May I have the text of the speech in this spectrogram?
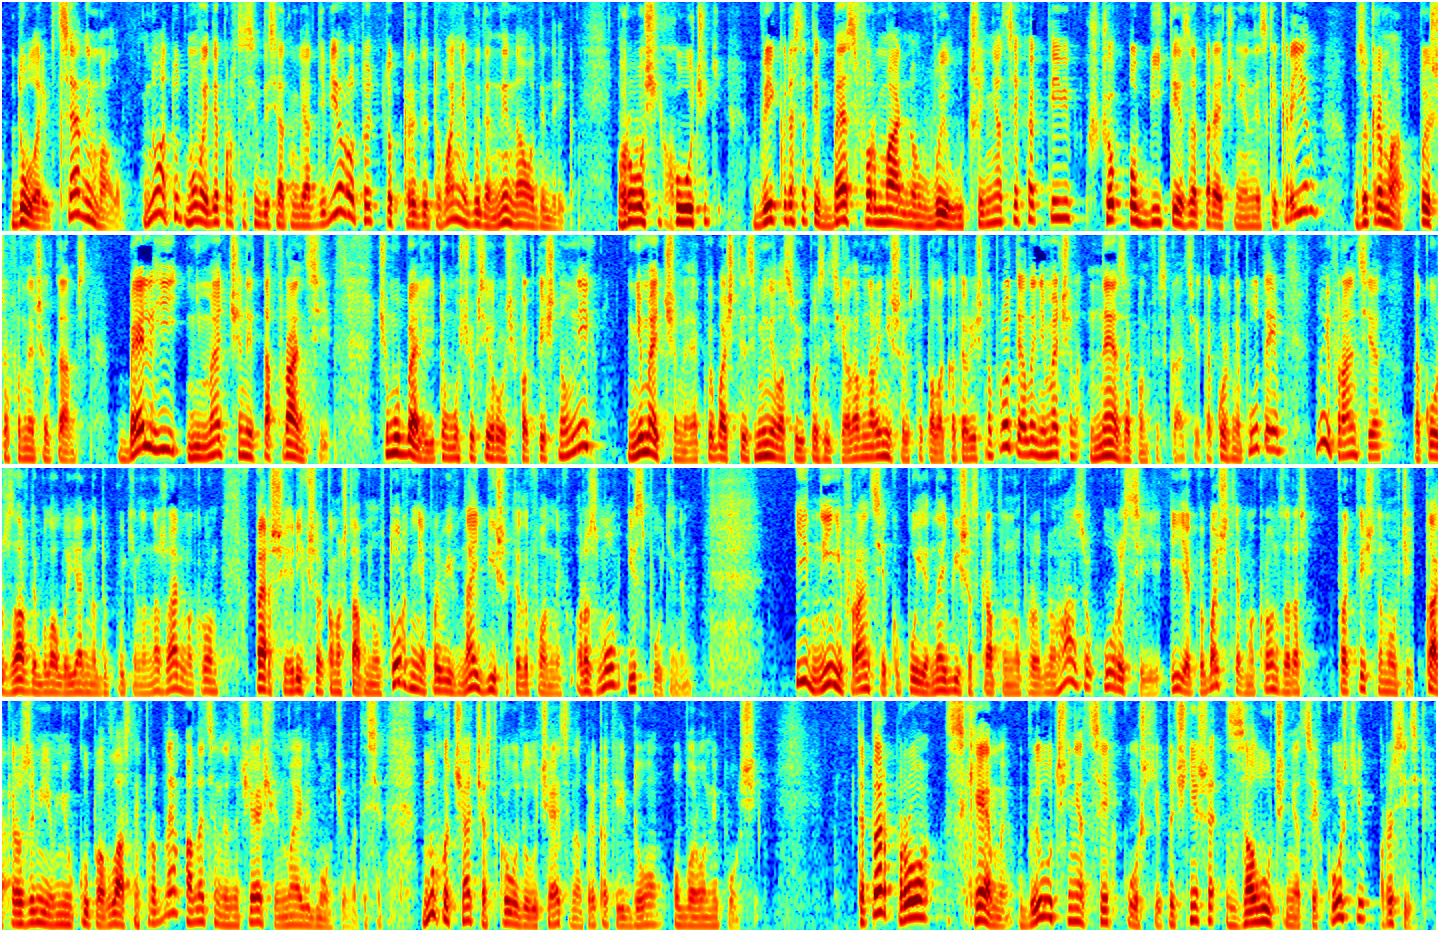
доларів. Це немало. Ну а тут мова йде про 170 мільярдів євро, тобто кредитування буде не на один рік. Гроші хочуть використати без формального вилучення цих активів, щоб обійти заперечення низки країн, зокрема, пише Financial Times, Бельгії, Німеччини та Франції. Чому Бельгії? Тому що всі гроші фактично в них. Німеччина, як ви бачите, змінила свою позицію, але вона раніше виступала категорично проти, але Німеччина не за конфіскацію. Також не плутає. Ну і Франція також завжди була лояльна до Путіна. На жаль, Макрон в перший рік широкомасштабного вторгнення провів найбільше телефонних розмов із Путіним. І нині Франція купує найбільше скрапленого природного газу у Росії. І як ви бачите, Макрон зараз практично мовчить. Так, я розумію, в нього купа власних проблем, але це не означає, що він має відмовчуватися. Ну, хоча частково долучається, наприклад, і до оборони Польщі. Тепер про схеми вилучення цих коштів, точніше, залучення цих коштів російських.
